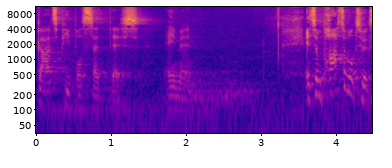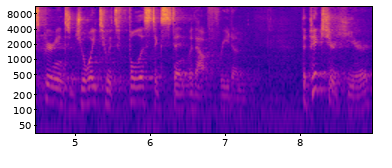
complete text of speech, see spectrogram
God's people said this. Amen. It's impossible to experience joy to its fullest extent without freedom. The picture here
